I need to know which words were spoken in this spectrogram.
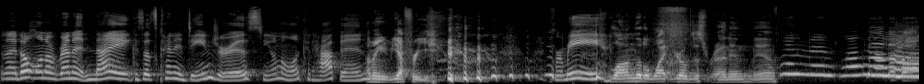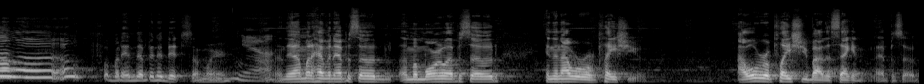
And I don't want to run at night because that's kind of dangerous. You don't know what could happen. I mean, yeah, for you, For me. blonde little white girl just running. Yeah. La, La, la, la, la, la. la. Oh, I'm gonna end up in a ditch somewhere. Yeah. And then I'm gonna have an episode, a memorial episode, and then I will replace you. I will replace you by the second episode.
